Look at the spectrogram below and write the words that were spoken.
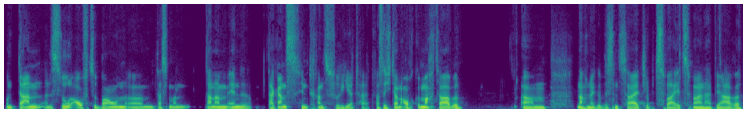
und dann es so aufzubauen, ähm, dass man dann am Ende da ganz hin transferiert hat. Was ich dann auch gemacht habe, ähm, nach einer gewissen Zeit, ich glaube zwei, zweieinhalb Jahre.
